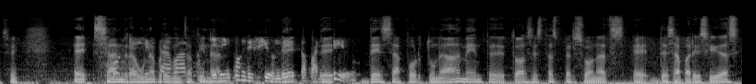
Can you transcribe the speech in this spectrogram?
Sí. Eh, Sandra, una pregunta final. en condición de desaparecido. desafortunadamente, de todas estas personas eh, desaparecidas,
